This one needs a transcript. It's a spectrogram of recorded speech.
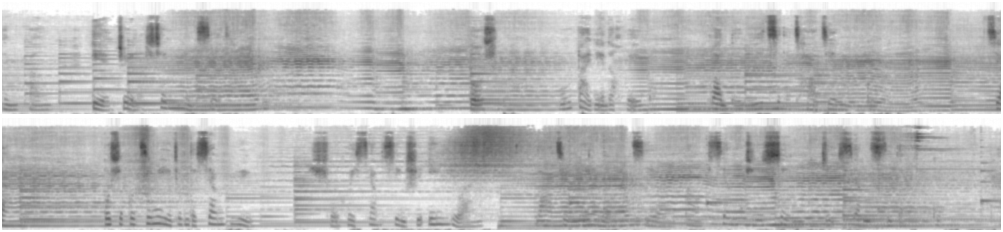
芬芳，点缀了生命色彩。佛说，五百年的回眸，换得一次的擦肩而过。讲。不是不经意中的相遇，谁会相信是姻缘？拉近你我继而到相知甚至相思的古台。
